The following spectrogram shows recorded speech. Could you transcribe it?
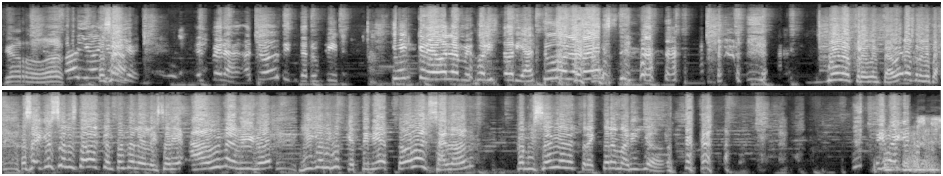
qué horror. Oye, oye, O sea- oye. Espera, acabo de interrumpir. ¿Quién creó la mejor historia? ¿Tú o la maestra? Buena pregunta, buena pregunta. O sea, yo solo estaba contándole la historia a un amigo y ella dijo que tenía todo el salón con mi sueño de tractor amarillo. Imagínate.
